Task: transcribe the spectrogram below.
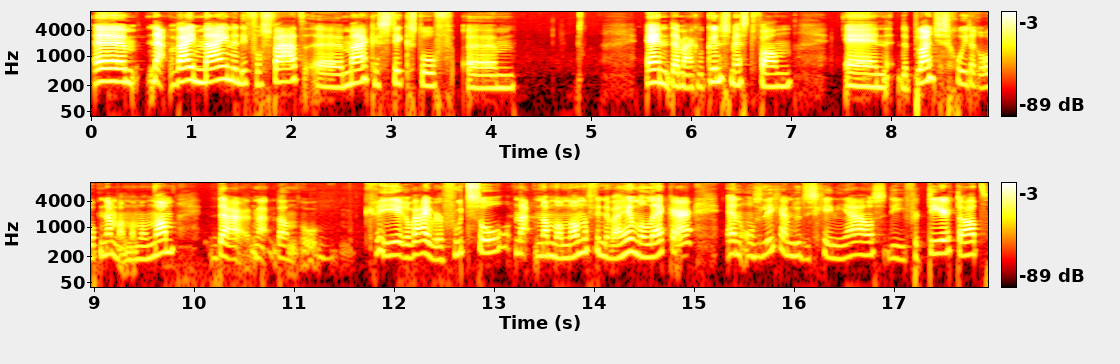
Ehm, nou, wij mijnen die fosfaat, eh, maken stikstof ehm, en daar maken we kunstmest van. En de plantjes groeien erop, nam, nam, nam, nam, nam. Daar, nou, dan creëren wij weer voedsel. Nou, nam, dat vinden wij helemaal lekker. En ons lichaam doet iets geniaals, die verteert dat.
